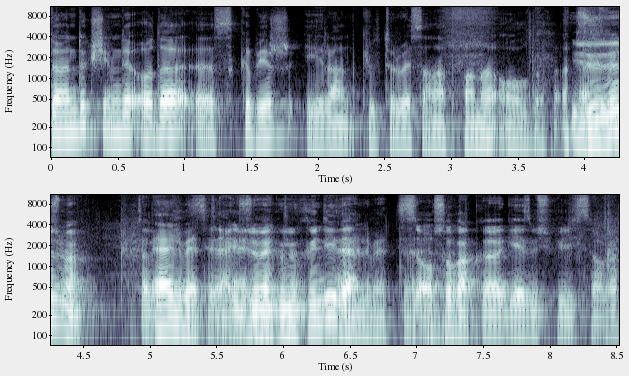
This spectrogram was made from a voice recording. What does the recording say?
Döndük şimdi o da e, sıkı bir İran kültür ve sanat fanı oldu. Üzüldünüz mü? Elbette, Mesela Üzülmek elbette. mümkün değil de. Elbette, Siz o elbette. sokaklara gezmiş birisi olarak.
